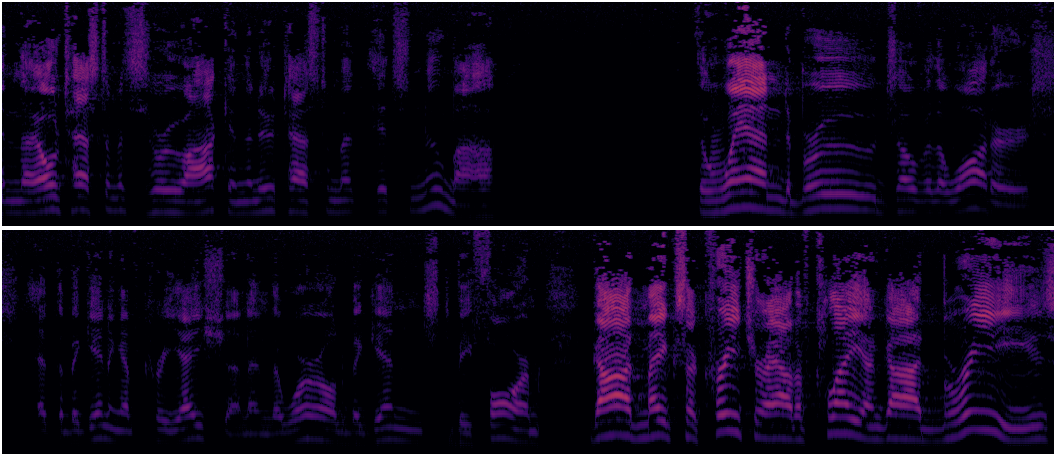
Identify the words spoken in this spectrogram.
In the Old Testament, it's ruach. In the New Testament, it's pneuma. The wind broods over the waters at the beginning of creation, and the world begins to be formed. God makes a creature out of clay, and God breathes,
